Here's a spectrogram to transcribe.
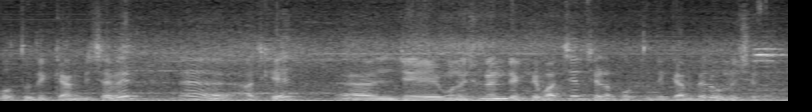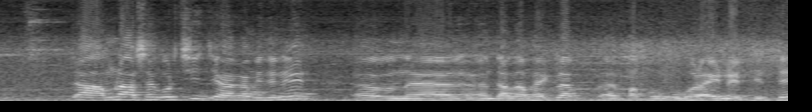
প্রস্তুতি ক্যাম্প হিসেবে। আজকে যে অনুশীলন দেখতে পাচ্ছেন, সেটা প্রস্তুতি ক্যাম্পের অনুশীলন। তা আমরা আশা করছি যে আগামী দিনে দাদাভাই ক্লাব পাপু গুহরাইয়ের নেতৃত্বে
